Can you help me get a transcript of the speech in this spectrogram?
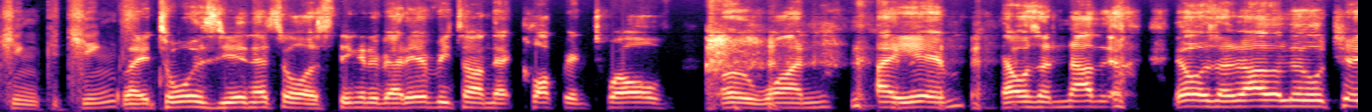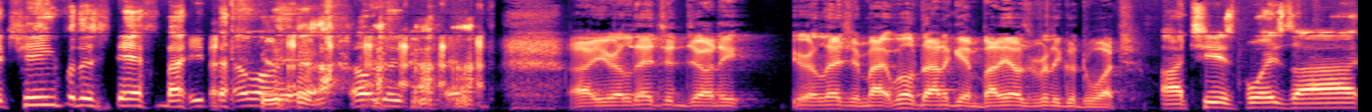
ching chings. Like towards the end, that's all I was thinking about. Every time that clock went twelve. 01 a.m. That was another. That was another little cha-ching for the staff, mate. No, uh, you're a legend, Johnny. You're a legend, mate. Well done again, buddy. That was really good to watch. Uh, cheers, boys. Uh,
